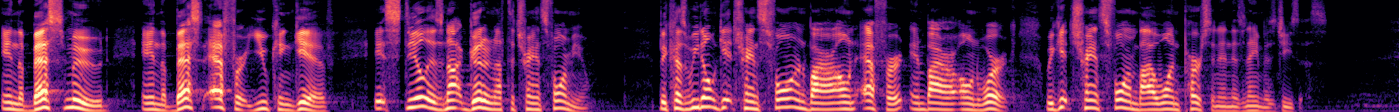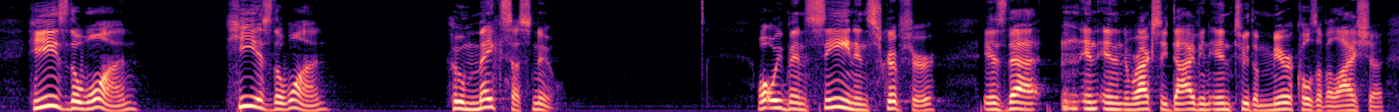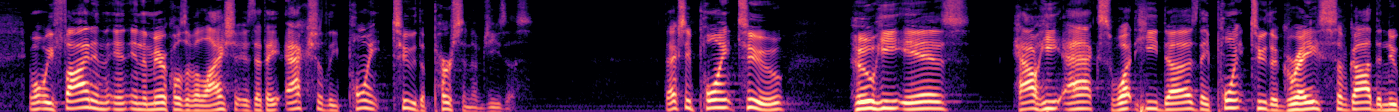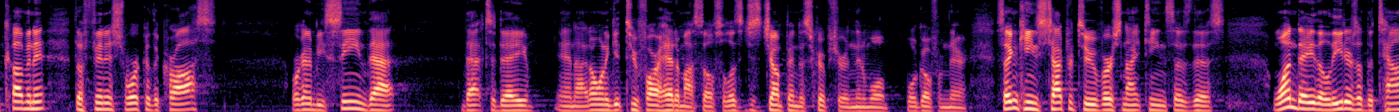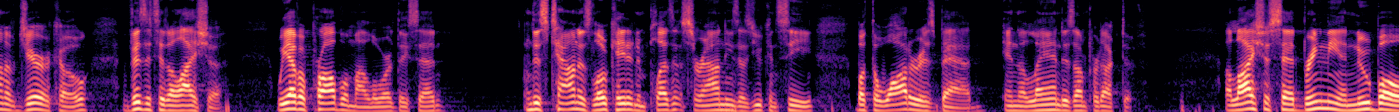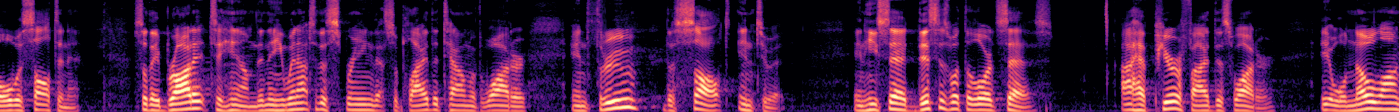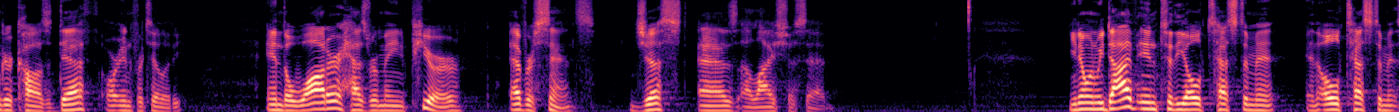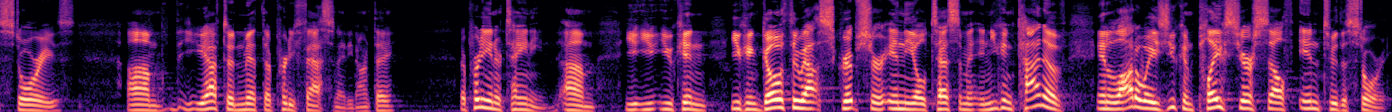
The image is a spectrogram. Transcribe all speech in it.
in the best mood, in the best effort you can give, it still is not good enough to transform you because we don't get transformed by our own effort and by our own work. We get transformed by one person, and his name is Jesus. He's the one, he is the one who makes us new. What we've been seeing in Scripture is that, and we're actually diving into the miracles of Elisha. And what we find in, in, in the miracles of Elisha is that they actually point to the person of Jesus. They actually point to who he is, how he acts, what he does. They point to the grace of God, the new covenant, the finished work of the cross. We're going to be seeing that, that today, and I don't want to get too far ahead of myself, so let's just jump into scripture and then we'll, we'll go from there. 2 Kings chapter 2, verse 19 says this One day the leaders of the town of Jericho visited Elisha. We have a problem, my lord, they said. This town is located in pleasant surroundings, as you can see, but the water is bad and the land is unproductive. Elisha said, Bring me a new bowl with salt in it. So they brought it to him. Then he went out to the spring that supplied the town with water and threw the salt into it. And he said, This is what the Lord says I have purified this water. It will no longer cause death or infertility. And the water has remained pure ever since, just as Elisha said. You know, when we dive into the Old Testament and Old Testament stories, um, you have to admit they're pretty fascinating, aren't they? They're pretty entertaining. Um, you, you, you, can, you can go throughout Scripture in the Old Testament, and you can kind of, in a lot of ways, you can place yourself into the story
